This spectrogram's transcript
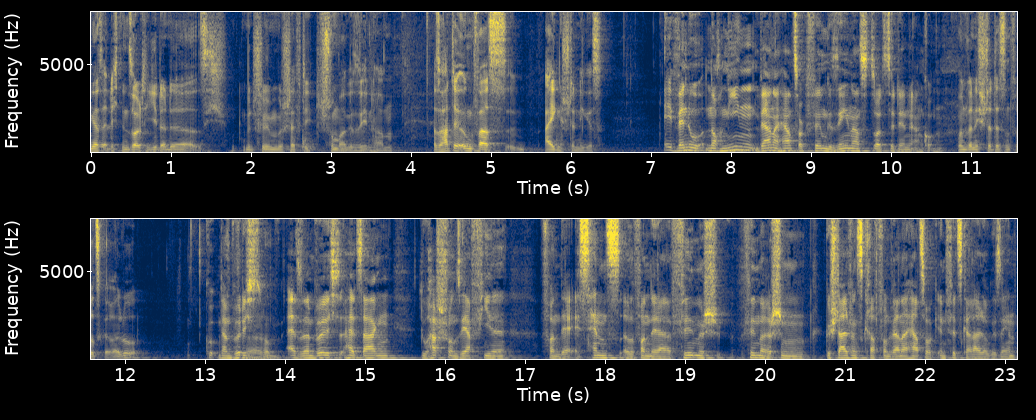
ganz ehrlich, den sollte jeder, der sich mit Filmen beschäftigt, schon mal gesehen haben? Also hat der irgendwas äh, Eigenständiges? Ey, wenn du noch nie einen Werner Herzog-Film gesehen hast, solltest du dir den angucken. Und wenn ich stattdessen Fritz Geraldo Dann würde ich, also dann würde ich halt sagen, du hast schon sehr viel von der Essenz, also von der filmisch, filmerischen Gestaltungskraft von Werner Herzog in Fitzcarraldo gesehen.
